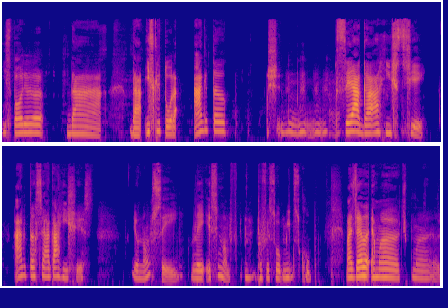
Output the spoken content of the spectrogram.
história da, da escritora Agatha C.H. Richter. Agatha C.H. Richter. Eu não sei ler esse nome. Professor, me desculpa. Mas ela é uma, tipo, uma,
